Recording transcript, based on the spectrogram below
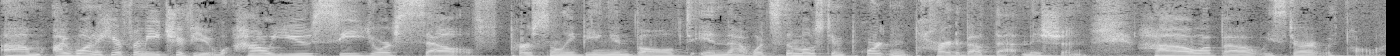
Um, I want to hear from each of you how you see yourself personally being involved in that. What's the most important part about that mission? How about we start with Paula?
